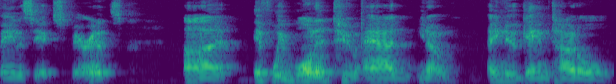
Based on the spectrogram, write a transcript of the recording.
fantasy experience. Uh, if we wanted to add, you know, a new game title,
